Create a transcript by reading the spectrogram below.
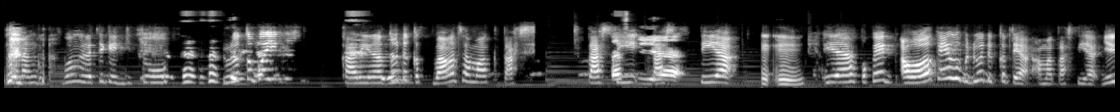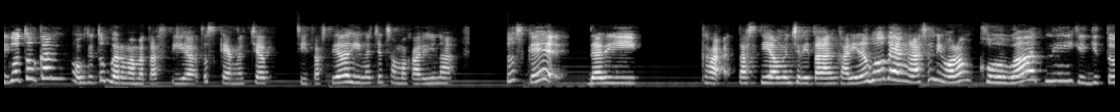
gue gue ngeliatnya kayak gitu. Dulu tuh gue ingat Karina tuh deket banget sama Tas Tasi Tastia. Iya, pokoknya awal kayak lu berdua deket ya sama Tastia. Jadi gue tuh kan waktu itu bareng sama Tastia, terus kayak ngechat si Tastia lagi ngechat sama Karina. Terus kayak dari Kak Tastia menceritakan Karina, gue kayak ngerasa nih orang cool banget nih kayak gitu.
